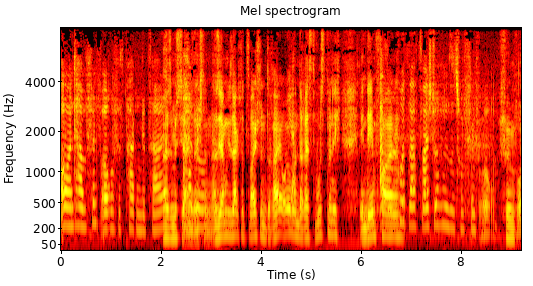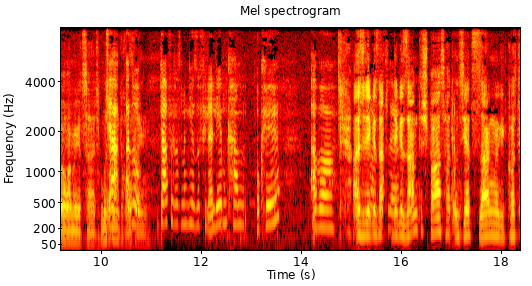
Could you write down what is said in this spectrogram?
Und haben 5 Euro fürs Parken gezahlt. Also müsst ihr Also- einrechnen. Also sie haben gesagt, so zwei Stunden drei Euro Ja. und der Rest wussten wir nicht. In dem Fall Also kurz nach zwei Stunden sind es schon 5 Euro. 5 Euro haben wir gezahlt. Muss Ja, man also drauflegen. dafür, dass man hier so viel erleben kann, okay. Aber Also, der, gesa der gesamte Spaß hat uns jetzt, sagen wir, gekostet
